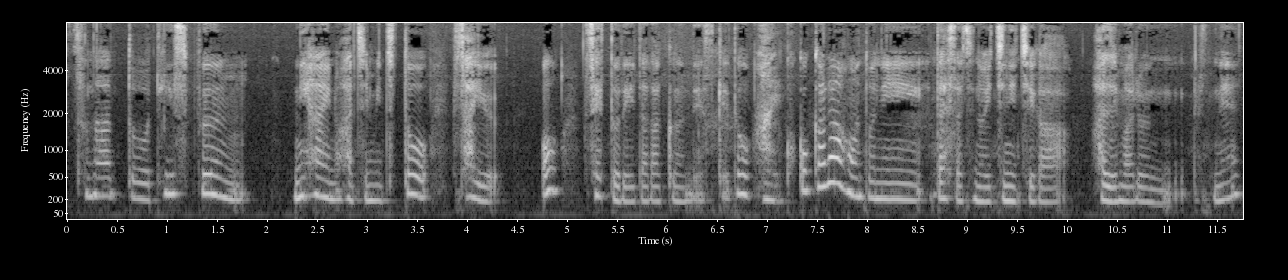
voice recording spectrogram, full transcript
その後ティースプーン2杯の蜂蜜と左右をセットでいただくんですけど、はいここから本当に私たちの一日が始まるんですね。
